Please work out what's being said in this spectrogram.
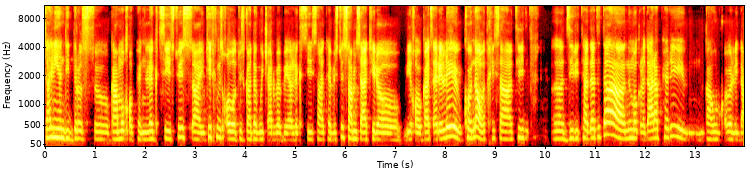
ძალიან დიდ დროს გამოყოფენ ლექციისთვის, აი თითქმის ყოველთვის გადაგვიჭარბებია ლექციის საათებისთვის, 3 საათი რო იყო გაწერილი, მქონდა 4 საათი ძირითადად და ნუ მოკლედ არაფერი გაურკვეველი და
